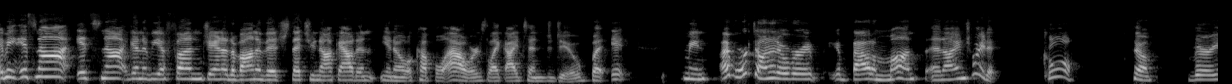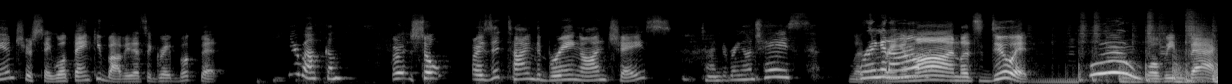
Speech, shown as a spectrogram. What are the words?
I mean, it's not it's not going to be a fun Janet Evanovich that you knock out in you know a couple hours like I tend to do. But it, I mean, I've worked on it over about a month and I enjoyed it. Cool. So very interesting. Well, thank you, Bobbi. That's a great book bit. You're welcome. So, is it time to bring on Chase? Time to bring on Chase. Let's bring, bring him on. on. Let's do it. Woo! We'll be back.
